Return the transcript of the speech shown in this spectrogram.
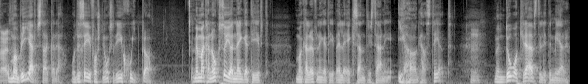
Just och man blir jävligt stark av det. Och det säger ju forskning också, det är ju skitbra. Men man kan också göra negativt, om man kallar det för negativ, eller excentrisk träning i hög hastighet. Men då krävs det lite mer,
